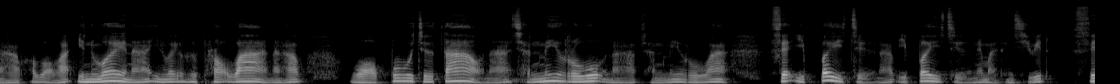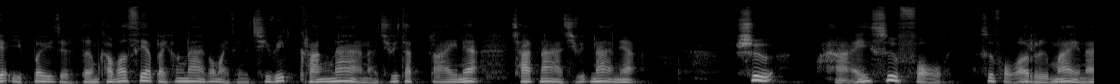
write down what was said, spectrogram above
นะครับเขาบอกว่า in way นะ in way ก็คือเพราะว่านะครับวอปู้จือเต้านะฉันไม่รู้นะครับ ฉันไม่รู้ว่าเสียอีเป้ยจือนะครับอีเป้ยจือเนี่ยหมายถึงชีวิตเสียอีเป้ยจือเติมคำว่าเสียไปข้างหน้าก็หมายถึงชีวิตครั้งหน้านะชีวิตถัดไปเนี่ยชาติหน้าชีวิตหน้าเนี่ยชื่อหายชื่อโฟ ชื่อโฟว่าหรือไม่นะ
